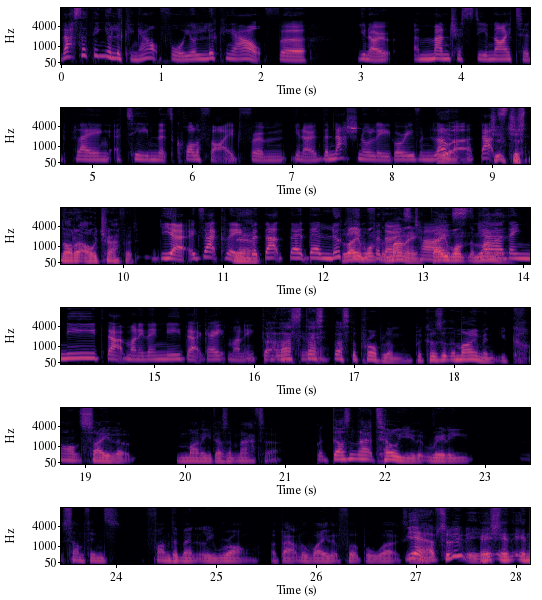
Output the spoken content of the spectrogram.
that's the thing you're looking out for. You're looking out for, you know, a Manchester United playing a team that's qualified from, you know, the National League or even Yeah. lower. That's Ju- just not at Old Trafford. yeah, exactly. Yeah. But that they're, they're looking want for the those money. They ties. want the Yeah, money. they need that money. They need that gate money. That, that's that's that's the problem because at the moment you can't say that money doesn't matter. But doesn't that tell you that really something's fundamentally wrong about the way that football works? Yeah, absolutely. in- in- in-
